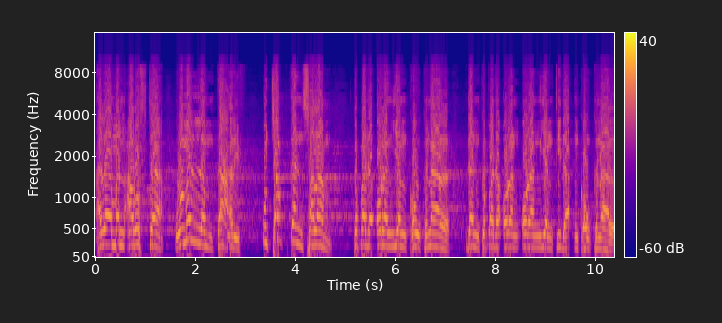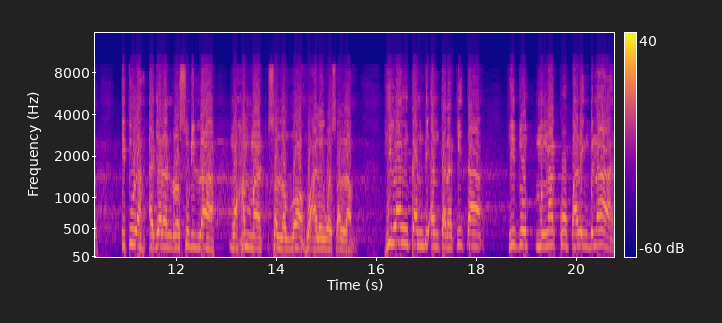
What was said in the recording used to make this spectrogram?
ala man arafta wa man lam ta'rif. Ucapkan salam kepada orang yang kau kenal dan kepada orang-orang yang tidak engkau kenal. Itulah ajaran Rasulullah Muhammad sallallahu alaihi wasallam. Hilangkan di antara kita hidup mengaku paling benar.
